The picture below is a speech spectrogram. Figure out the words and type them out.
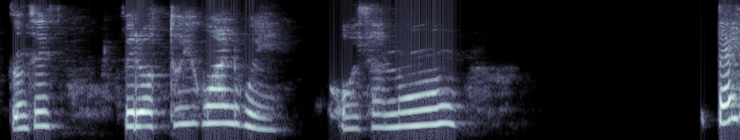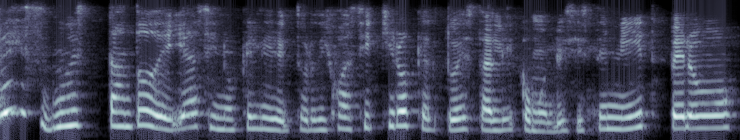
Entonces, pero tú igual, güey. O sea, no tal vez no es tanto de ella, sino que el director dijo, así quiero que actúes tal y como lo hiciste en It, pero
